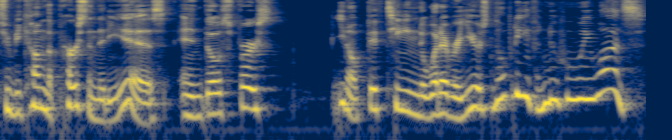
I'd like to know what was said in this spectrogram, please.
to become the person that he is. And those first you know, 15 to whatever years, nobody even knew who he was.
